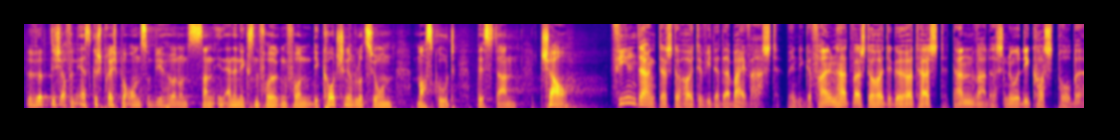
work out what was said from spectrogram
Bewirb dich auf ein Erstgespräch bei uns und wir hören uns dann in einer nächsten Folge von Die Coaching Revolution. Mach's gut, bis dann. Ciao. Vielen Dank, dass du heute wieder dabei warst. Wenn dir gefallen hat, was du heute gehört hast, dann war das nur die Kostprobe.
